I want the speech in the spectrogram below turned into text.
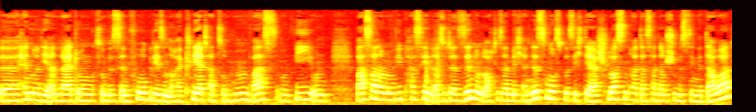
äh, Henry die Anleitung so ein bisschen vorgelesen und auch erklärt hat, so hm, was und wie und was soll dann und wie passieren. Also der Sinn und auch dieser Mechanismus, bis sich der erschlossen hat, das hat dann schon ein bisschen gedauert.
